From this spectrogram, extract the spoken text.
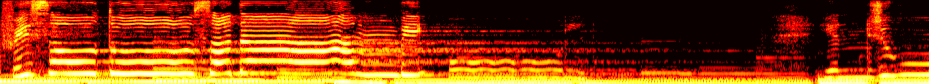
في صوته صدى يا نجوم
